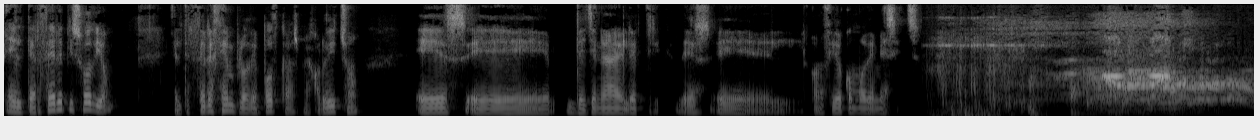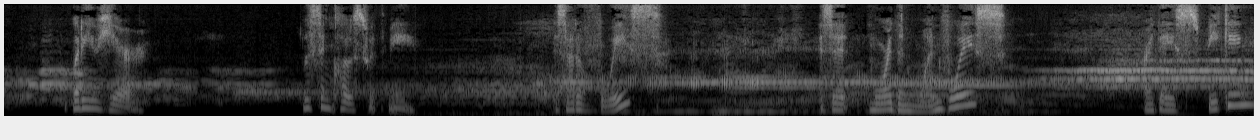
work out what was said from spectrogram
El tercer episodio, el tercer ejemplo de podcast, mejor dicho, es eh, de General Electric, es el conocido como The Message. What do you hear? Listen close with me. Is that a voice? Is it more than one voice? Are they speaking?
